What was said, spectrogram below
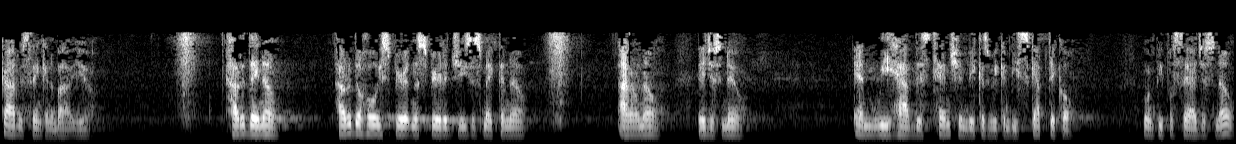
God was thinking about you. How did they know? How did the Holy Spirit and the Spirit of Jesus make them know? I don't know. They just knew. And we have this tension because we can be skeptical when people say, I just know.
